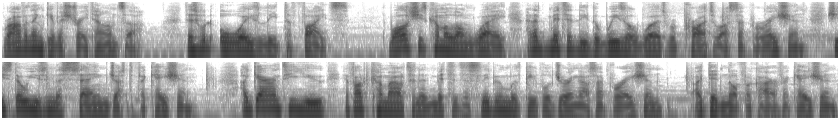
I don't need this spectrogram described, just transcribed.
rather than give a straight answer. This would always lead to fights. While she's come a long way, and admittedly the weasel words were prior to our separation, she's still using the same justification. I guarantee you, if I'd come out and admitted to sleeping with people during our separation, I did not for clarification,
